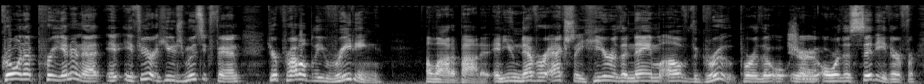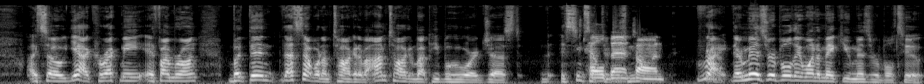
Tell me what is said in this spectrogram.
growing up pre-internet, i- if you're a huge music fan, you're probably reading a lot about it, and you never actually hear the name of the group or the Sure. or, or the city. They're for, uh, so yeah. Correct me if I'm wrong, but then that's not what I'm talking about. I'm talking about people who are just. It seems hell like bent on. Right. They're miserable. They want to make you miserable too.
